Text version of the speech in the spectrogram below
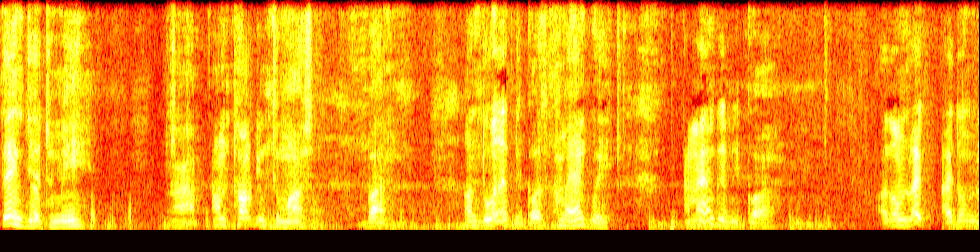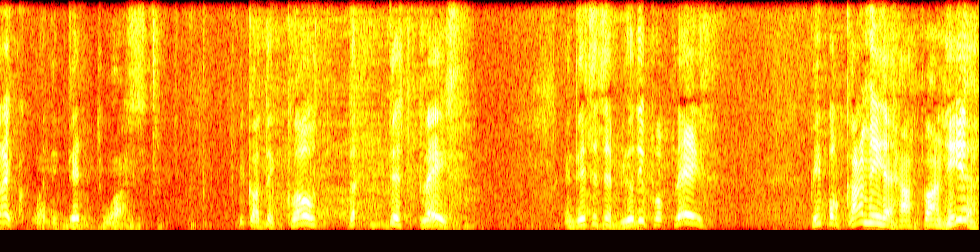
danger to me. Uh, I'm talking too much, but I'm doing it because I'm angry. I'm angry because I don't like I don't like what they did to us. Because they closed the, this place. And this is a beautiful place. People come here, have fun here.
